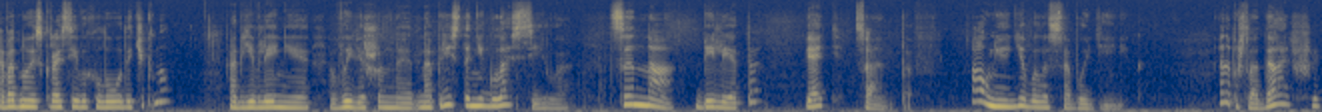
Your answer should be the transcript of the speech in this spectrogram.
в одной из красивых лодочек, но объявление, вывешенное на пристани, гласило «Цена билета пять центов», а у нее не было с собой денег. Она пошла дальше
